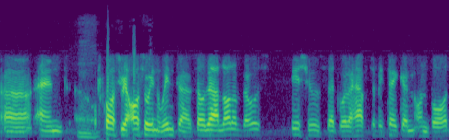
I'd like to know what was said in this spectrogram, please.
uh, and of course we are also in winter. So there are a lot of those issues that will have to be taken on board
